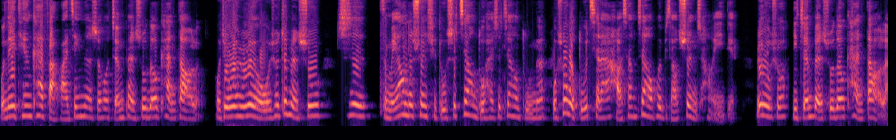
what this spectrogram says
我那天看《法华经》的时候，整本书都看到了，我就问瑞欧，我说这本书是怎么样的顺序读？是这样读还是这样读呢？我说我读起来好像这样会比较顺畅一点。如果说你整本书都看到了，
